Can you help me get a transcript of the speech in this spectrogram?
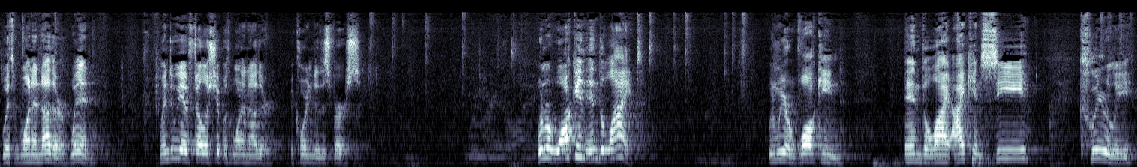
with one another. When? When do we have fellowship with one another, according to this verse? When we're, when we're walking in the light. When we are walking in the light. I can see clearly.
